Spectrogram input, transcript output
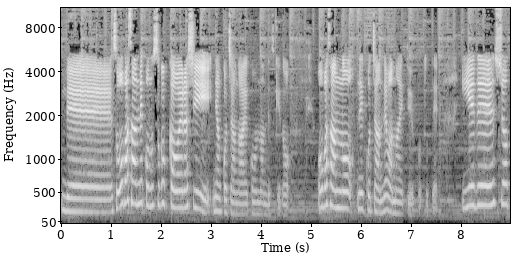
で、そう、大場さんね、このすごく可愛らしいにゃんこちゃんがアイコンなんですけど、大場さんの猫ちゃんではないということで、家出しちゃっ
